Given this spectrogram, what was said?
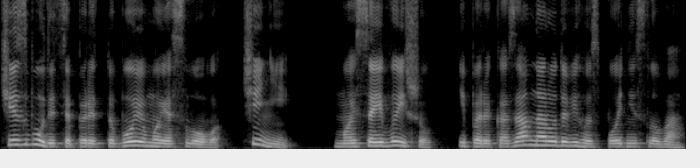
чи збудеться перед тобою моє слово, чи ні. Мойсей вийшов і переказав народові Господні слова.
